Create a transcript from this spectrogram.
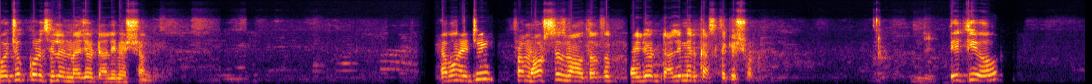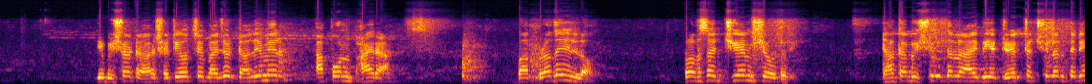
বৈঠক করেছিলেন মেজর ডালিমের সঙ্গে। এবং এটি ফ্রম হর্সেস মাউথ অর্থাৎ মেজর ডালিমের কাছ থেকে শোনা। দ্বিতীয় যে বিষয়টা সেটি হচ্ছে মেজর ডালিমের আপন ভাইরা বা brother in law professor G M Chowdhury Dhaka বিশ্ববিদ্যালয়ের আইবি এর ডিরেক্টর ছিলেন তিনি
